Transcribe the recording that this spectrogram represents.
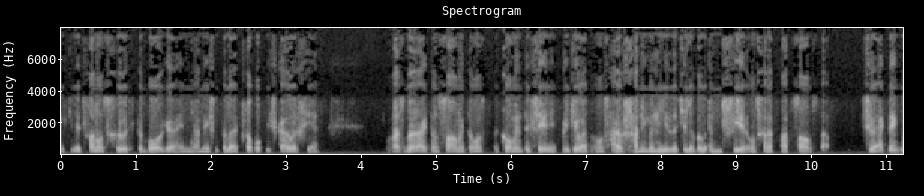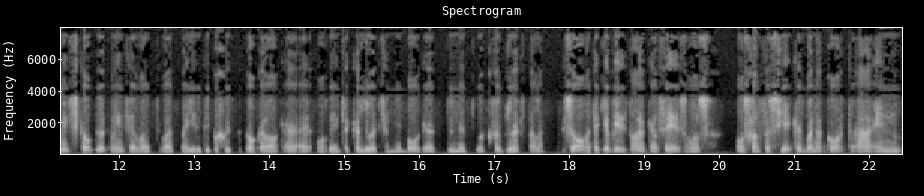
ek weet van ons grootste borgers en mense wat hulle 'n klop op die skouer gee was bereid om saam met ons te kom en te sê, weet jy wat, ons hou van die manier dat jy wil inveer, ons gaan 'n pad saam stap. So ek dink mense skuld ook mense wat wat by hierdie tipe goed betrokke raak 'n uh, ordentlike loods en net borgers doen dit ook vir blootstelling. So al wat ek op hierdie stadium kan sê is ons ons gaan verseker binnekort uh, en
